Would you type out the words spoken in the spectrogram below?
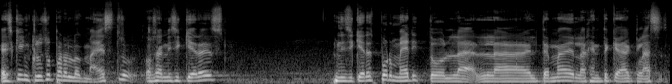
es que incluso para los maestros, o sea, ni siquiera es, ni siquiera es por mérito la, la- el tema de la gente que da clases.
